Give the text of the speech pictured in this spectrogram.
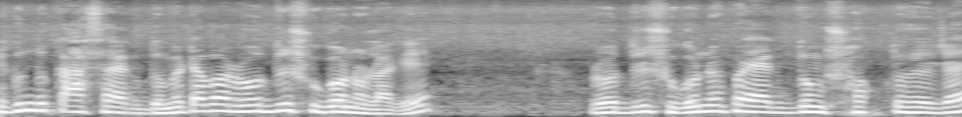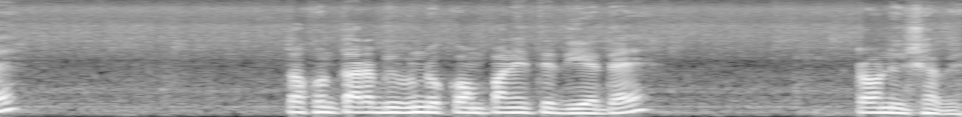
এ কিন্তু কাঁচা একদম, এটা আবার রৌদ্রে শুকানো লাগে। রৌদ্রে শুকনোর পর একদম শক্ত হয়ে যায়। তখন তারা বিভিন্ন কোম্পানিতে দিয়ে দেয় টন হিসাবে।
